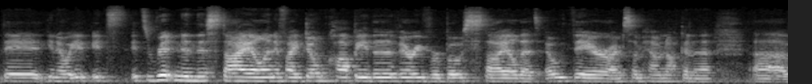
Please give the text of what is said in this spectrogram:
they, you know, it, it's it's written in this style, and if I don't copy the very verbose style that's out there, I'm somehow not going to uh,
